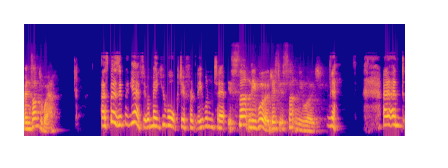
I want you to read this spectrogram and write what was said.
men's underwear. I suppose it yes it would make you walk differently wouldn't it? It certainly would yes it certainly would. yeah and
